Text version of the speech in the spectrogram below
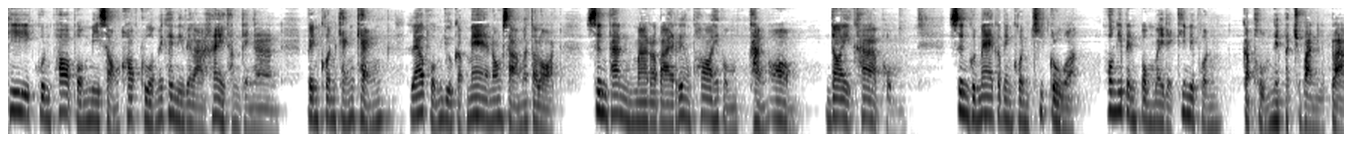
ที่คุณพ่อผมมีสองครอบครัวไม่เคยมีเวลาให้ทำแต่งาน เป็นคนแข็งแข็งแล้วผมอยู่กับแม่น้องสาวมาตลอด ซึ่งท่านมาระบายเรื่องพ่อให้ผมทางอ้อม ด้อยค่าผม ซึ่งคุณแม่ก็เป็นคนขี้กลัว พวกนี้เป็นปมวัยเด็กที่มีผลกับผมในปัจจุบันหรือเปล่า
